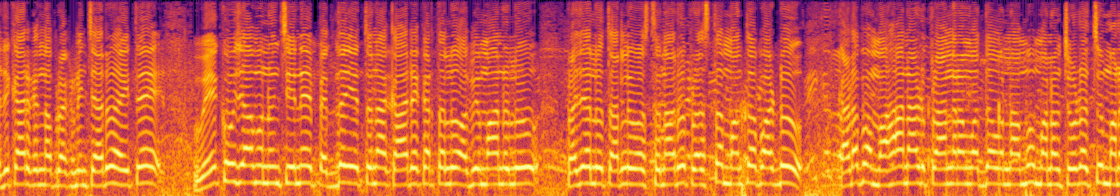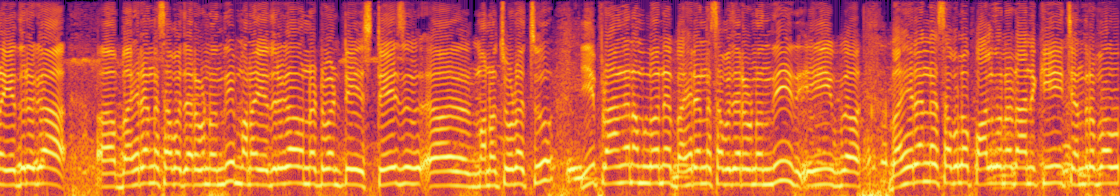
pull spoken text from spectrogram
అధికారికంగా ప్రకటించారు. అయితే వేకువజాము నుంచినే పెద్ద ఎత్తున కార్యకర్తలు అభిమానులు ప్రజలు తరలి వస్తున్నారు. ప్రస్తుతం మనతో పాటు కడప మహానాడు ప్రాంగణం వద్ద ఉన్నాము. మనం చూడొచ్చు మన ఎదురుగా బహిరంగ సభ జరగనుంది. మన ఎదురుగా ఉన్నటువంటి స్టేజ్ మనం చూడొచ్చు. ఈ ప్రాంగణంలోనే బహిరంగ సభ జరగనుంది. ఈ బహిరంగ సభలో పాల్గొనడానికి చంద్రబాబు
